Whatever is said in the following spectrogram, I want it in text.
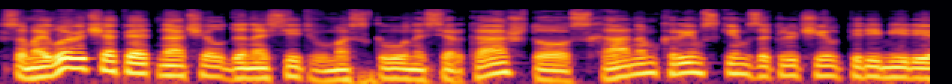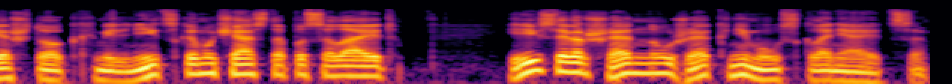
Самойлович опять начал доносить в Москву на Серка, что с ханом крымским заключил перемирие, что к Хмельницкому часто посылает и совершенно уже к нему склоняется.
